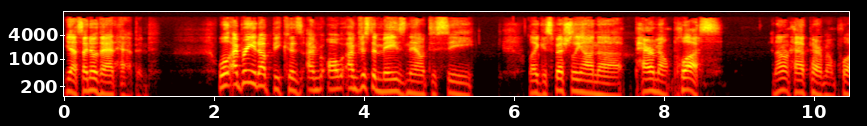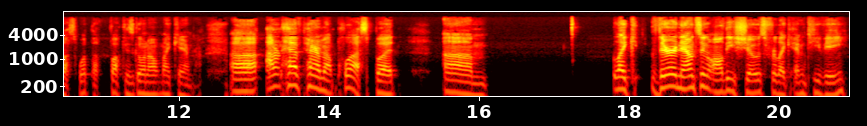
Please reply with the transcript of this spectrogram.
Yes, I know that happened. Well, I bring it up because I'm all I'm just amazed now to see like especially on uh Paramount And I don't have Paramount Plus. What the fuck is going on with my camera? Uh I don't have Paramount Plus, but um like they're announcing all these shows for like MTV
